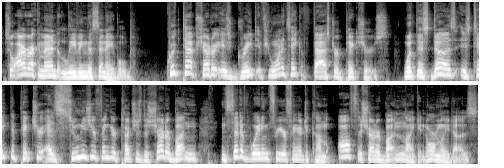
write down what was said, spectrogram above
so I recommend leaving this enabled. Quick Tap Shutter is great if you want to take faster pictures. What this does is take the picture as soon as your finger touches the shutter button instead of waiting for your finger to come off the shutter button like it normally does.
